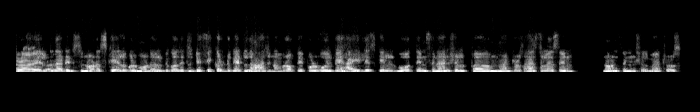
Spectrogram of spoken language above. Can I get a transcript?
right, felt right. that it's not a scalable model because it's difficult to get large number of people who will be highly skilled both in financial um, matters as well as in non-financial matters.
